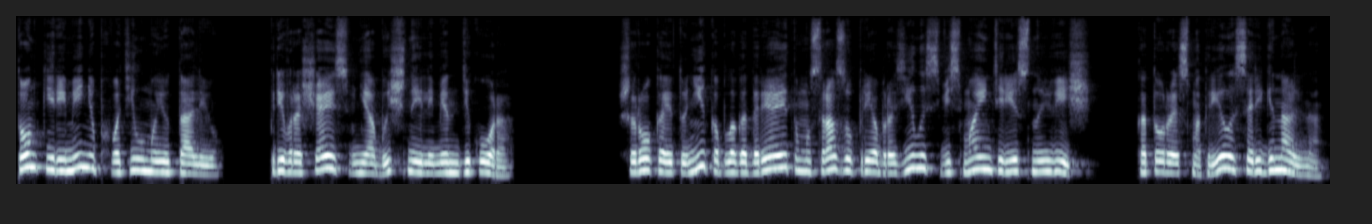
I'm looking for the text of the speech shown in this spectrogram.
Тонкий ремень обхватил мою талию, превращаясь в необычный элемент декора. Широкая туника благодаря этому сразу преобразилась в весьма интересную вещь, которая смотрелась оригинально.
